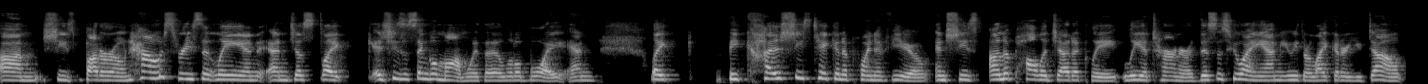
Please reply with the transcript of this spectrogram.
Um, she's bought her own house recently and and just like she's a single mom with a little boy and like because she's taken a point of view and she's unapologetically Leah Turner, this is who I am. You either like it or you don't.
